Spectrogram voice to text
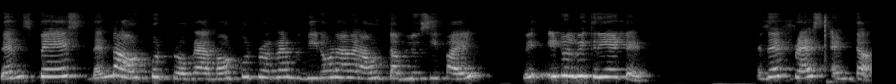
Then space, then the output program. Output program, we don't have an out WC file. It will be created. And then press enter.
